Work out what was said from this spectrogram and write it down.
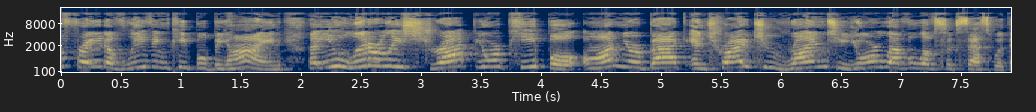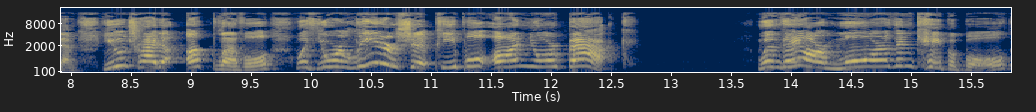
afraid of leaving people behind that you literally strap your people on your back and try to run to your level of success with them. You try to up level with your leadership people on your back. When they are more than capable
